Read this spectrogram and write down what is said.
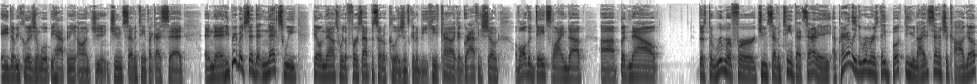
AEW Collision will be happening on June, June 17th, like I said. And then he pretty much said that next week he'll announce where the first episode of Collision is going to be. He kind of like a graphic shown of all the dates lined up. Uh, but now the the rumor for June 17th, that Saturday, apparently the rumor is they booked the United Center in Chicago.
